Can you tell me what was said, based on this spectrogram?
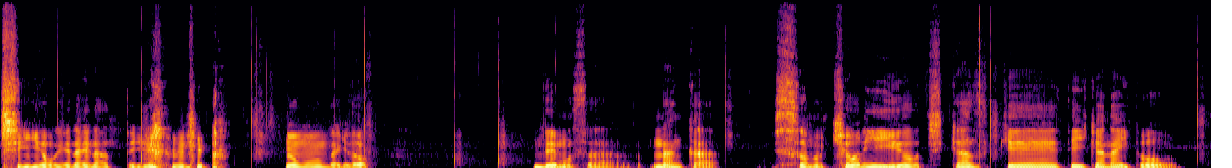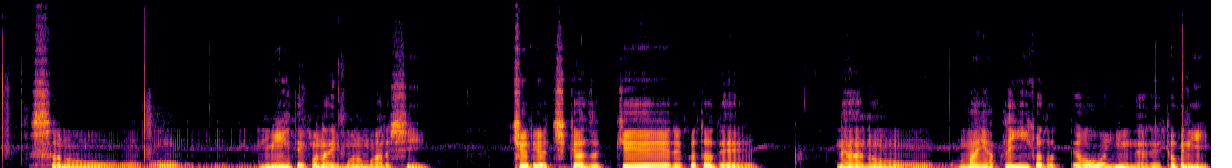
信用げないなっていうふうに 思うんだけど、でもさ、なんか、その距離を近づけていかないと、その、見えてこないものもあるし、距離を近づけることで、あの、まあ、やっぱりいいことって多いんだよね。特に、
